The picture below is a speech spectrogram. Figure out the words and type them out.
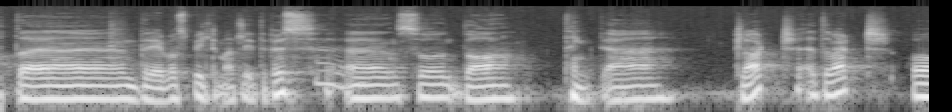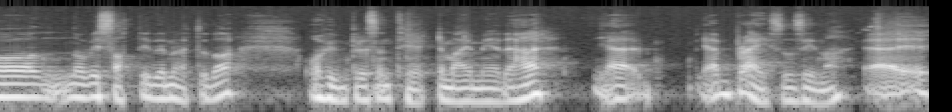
At uh, drev og spilte meg et lite puss. Eh, så da tenkte jeg klart etter hvert. Og når vi satt i det møtet da, og hun presenterte meg med det her Jeg, jeg blei så sinna. Jeg,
